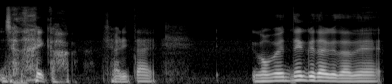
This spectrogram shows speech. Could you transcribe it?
じゃないかやりたい。ごめんねグダグダで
